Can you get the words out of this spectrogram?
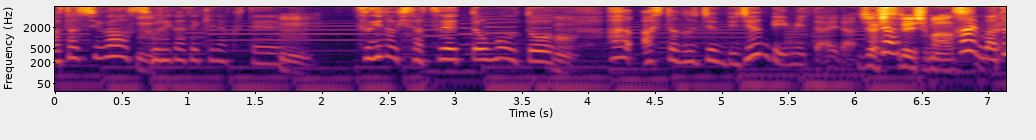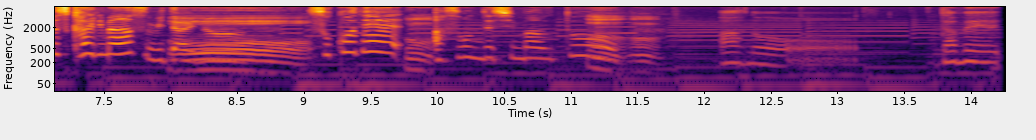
私はそれができなくて、うん。うん。次の日撮影って思うと、うん。あ明日の準備準備みたいな。じゃあ失礼します。はい、まあ、私帰りますみたいな。そこでうん。遊んでしまうと、うんうん。あのダメ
